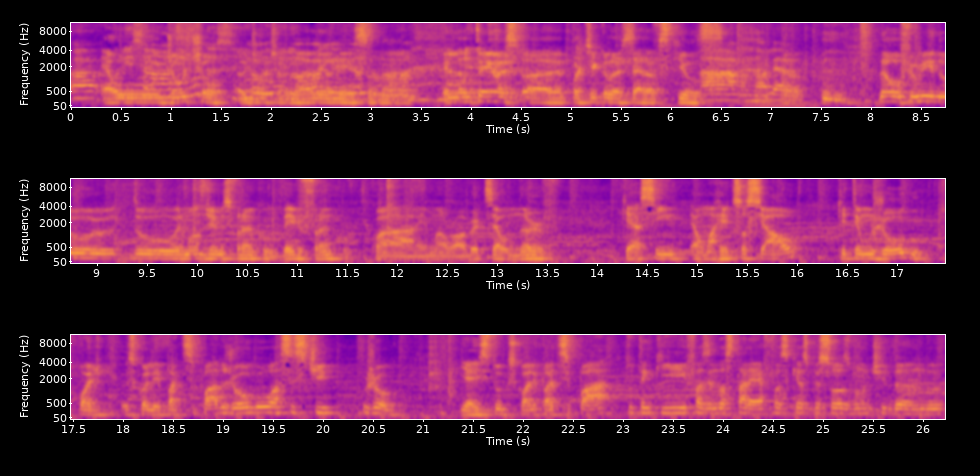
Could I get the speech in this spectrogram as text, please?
a é o não John Cho. assim, é o John não, Cho, não é o não é Neeson, isso, não. não. Ele não tem um uh, particular set of skills. Ah, mas olha. Não, o filme do, do irmão do James Franco, Dave Franco, com a Emma Roberts, é o Nerve. Que é assim, é uma rede social que tem um jogo, tu pode escolher participar do jogo ou assistir o jogo. E aí se tu escolhe participar, tu tem que ir fazendo as tarefas que as pessoas vão te dando,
